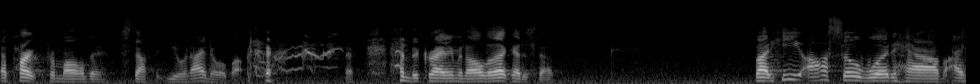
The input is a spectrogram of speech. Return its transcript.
Apart from all the stuff that you and I know about, and the crime and all of that kind of stuff. But he also would have, I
